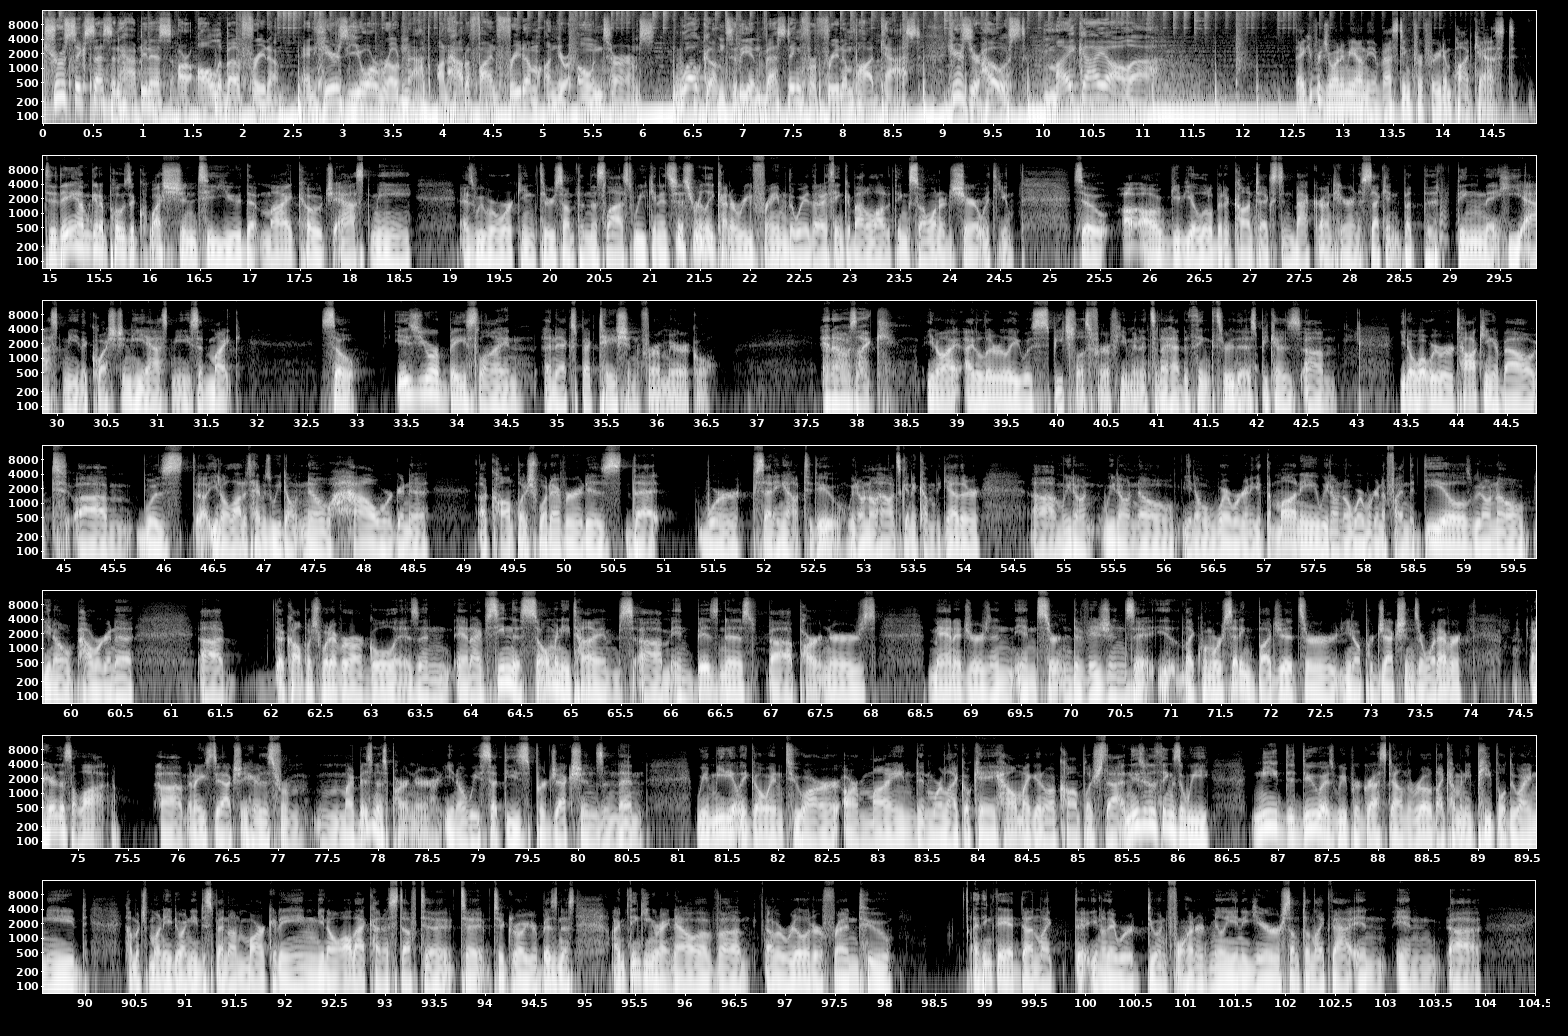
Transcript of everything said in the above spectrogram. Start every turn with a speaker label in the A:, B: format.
A: True success and happiness are all about freedom. And here's your roadmap on how to find freedom on your own terms. Welcome to the Investing for Freedom podcast. Here's your host, Mike Ayala.
B: Thank you for joining me on the Investing for Freedom podcast. Today, I'm going to pose a question to you that my coach asked me as we were working through something this last week. And it's just really kind of reframed the way that I think about a lot of things. So I wanted to share it with you. So I'll give you a little bit of context and background here in a second. But the thing that he asked me, the question he asked me, he said, Mike, so is your baseline an expectation for a miracle? And I was like, you know, I, I literally was speechless for a few minutes and I had to think through this because, um, you know, what we were talking about um, was, uh, you know, a lot of times we don't know how we're going to accomplish whatever it is that we're setting out to do. We don't know how it's going to come together. Um, we don't we don't know you know where we're going to get the money. We don't know where we're going to find the deals. We don't know you know how we're going to uh, accomplish whatever our goal is. And and I've seen this so many times um, in business uh, partners, managers in in certain divisions. It, like when we're setting budgets or you know projections or whatever, I hear this a lot. Um, and I used to actually hear this from my business partner. You know, we set these projections and then we immediately go into our our mind and we're like, okay, how am I going to accomplish that? And these are the things that we need to do as we progress down the road. Like, how many people do I need? How much money do I need to spend on marketing? You know, all that kind of stuff to to to grow your business. I'm thinking right now of uh, of a realtor friend who. I think they had done like you know they were doing 400 million a year or something like that in in uh,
